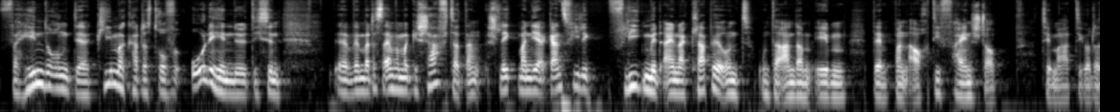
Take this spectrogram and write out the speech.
Verhinderung der Klimakatastrophe ohnehin nötig sind, äh, wenn man das einfach mal geschafft hat, dann schlägt man ja ganz viele Fliegen mit einer Klappe und unter anderem eben dämmt man auch die Feinstaubthematik oder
